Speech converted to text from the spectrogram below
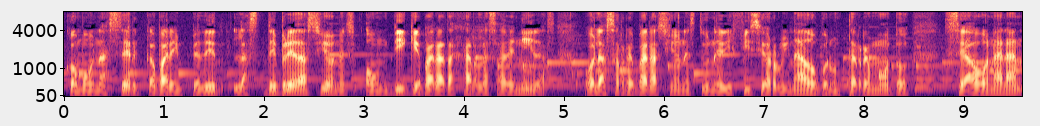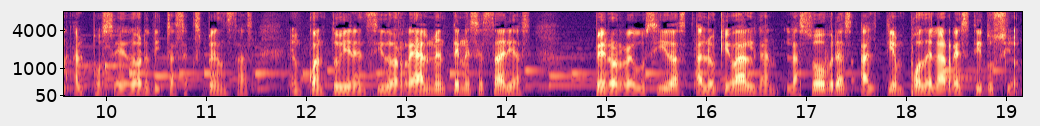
como una cerca para impedir las depredaciones o un dique para atajar las avenidas o las reparaciones de un edificio arruinado por un terremoto, se abonarán al poseedor dichas expensas en cuanto hubieran sido realmente necesarias pero reducidas a lo que valgan las obras al tiempo de la restitución.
